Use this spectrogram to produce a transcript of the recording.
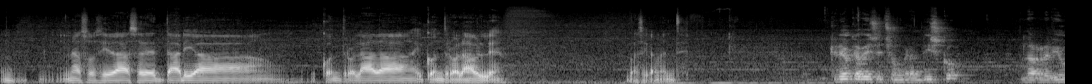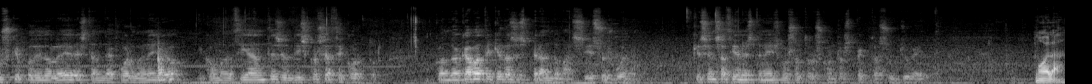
un- una sociedad sedentaria controlada y controlable, básicamente. Creo que habéis hecho un gran disco. Las reviews que he podido leer están de acuerdo en ello. Y como decía antes, el disco se hace corto. Cuando acaba te quedas esperando más y eso es bueno. ¿Qué sensaciones tenéis vosotros con respecto a Subjugate? Mola.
